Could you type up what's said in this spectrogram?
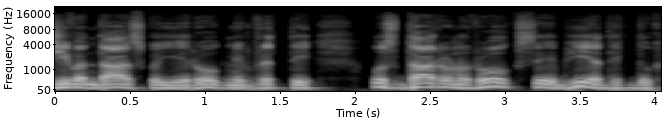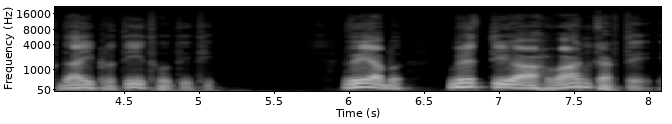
जीवनदास को ये रोग निवृत्ति उस दारुण रोग से भी अधिक दुखदायी प्रतीत होती थी। वे अब मृत्यु आह्वान करते,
